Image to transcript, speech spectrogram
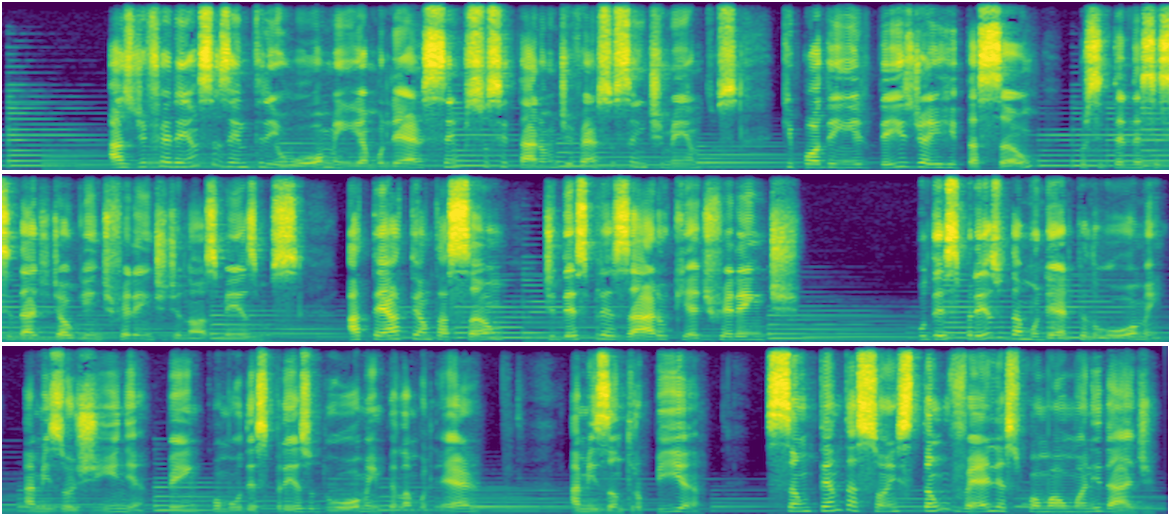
As diferenças entre o homem e a mulher sempre suscitaram diversos sentimentos que podem ir desde a irritação por se ter necessidade de alguém diferente de nós mesmos, até a tentação de desprezar o que é diferente. O desprezo da mulher pelo homem, a misogínia, bem como o desprezo do homem pela mulher, a misantropia, são tentações tão velhas como a humanidade.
